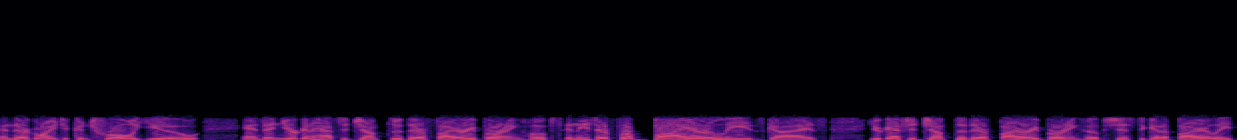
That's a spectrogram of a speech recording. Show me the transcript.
and they're going to control you, and then you're going to have to jump through their fiery burning hoops. And these are for buyer leads, guys. You're going to have to jump through their fiery burning hoops just to get a buyer lead.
